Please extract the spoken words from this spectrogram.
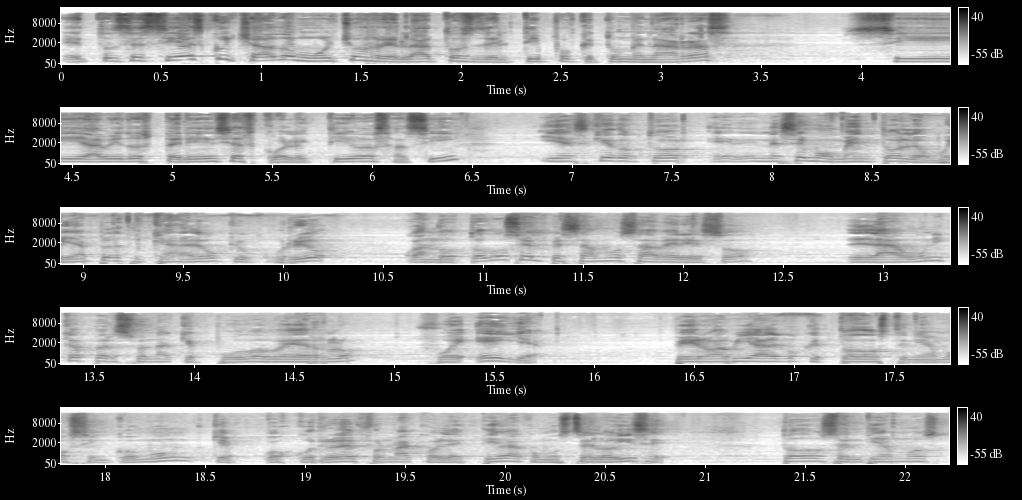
Entonces sí he escuchado muchos relatos del tipo que tú me narras. Sí ha habido experiencias colectivas así. Y es que, doctor, en ese momento le voy a platicar algo que ocurrió. Cuando todos empezamos a ver eso, la única persona que pudo verlo fue ella. Pero había algo que todos teníamos en común, que ocurrió de forma colectiva, como usted lo dice. Todos sentíamos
